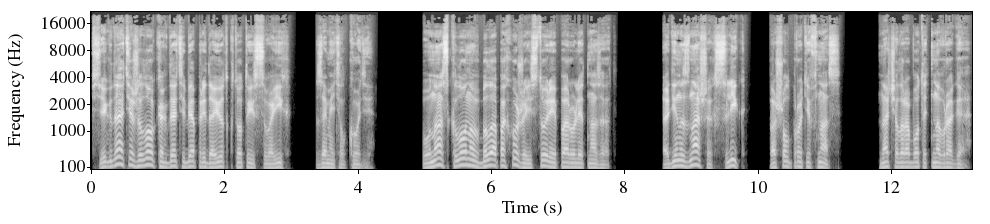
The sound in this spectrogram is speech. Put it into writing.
«Всегда тяжело, когда тебя предает кто-то из своих», — заметил Коди. «У нас, клонов, была похожая история пару лет назад. Один из наших, Слик, пошел против нас. Начал работать на врага.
